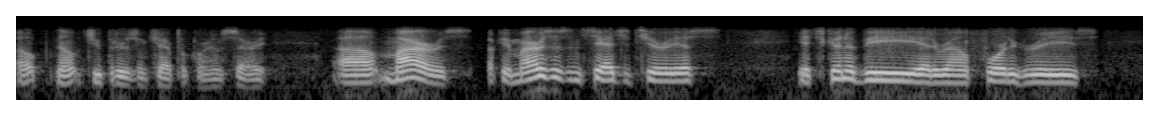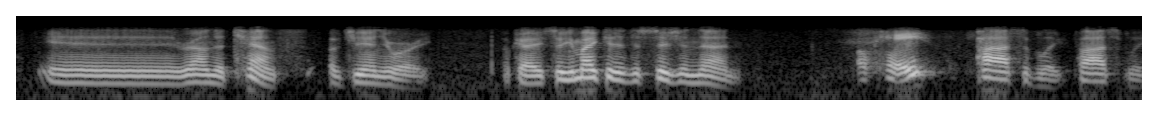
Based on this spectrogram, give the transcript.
Oh no, Jupiter's in Capricorn. I'm sorry. Uh, Mars. Okay, Mars is in Sagittarius. It's going to be at around four degrees in around the 10th of January. Okay, so you might get a decision then. Okay. Possibly, possibly.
